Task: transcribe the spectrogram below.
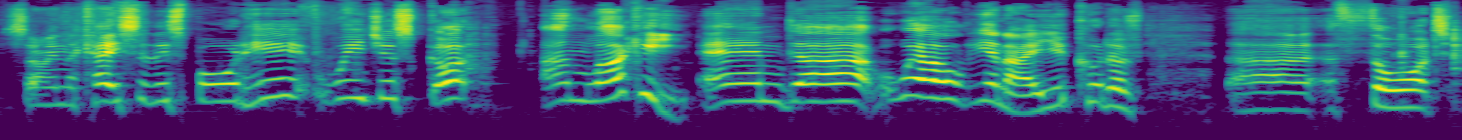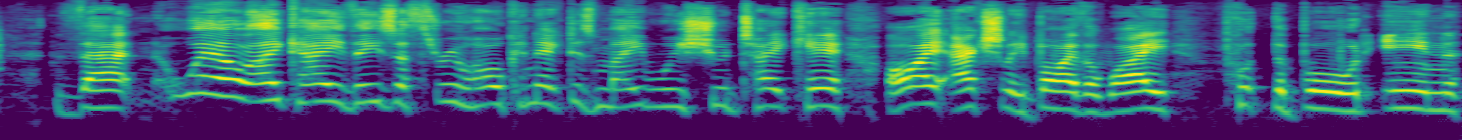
So in the case of this board here, we just got unlucky. And, uh, well, you know, you could have uh, thought that, well, okay, these are through hole connectors, maybe we should take care. I actually, by the way, put the board in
